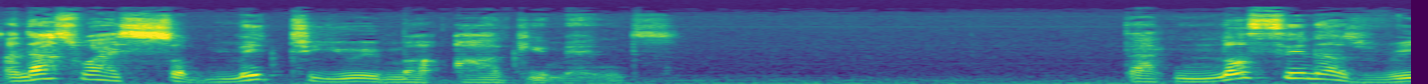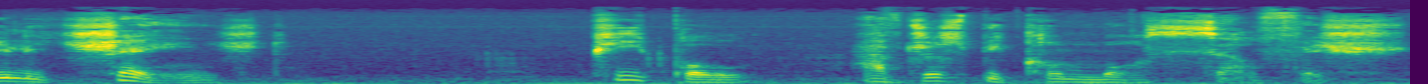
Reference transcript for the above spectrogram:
And that's why I submit to you in my argument that nothing has really changed. People have just become more selfish.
